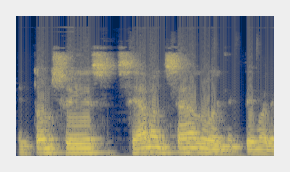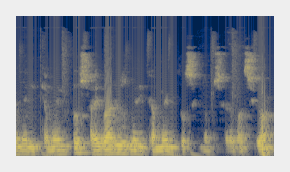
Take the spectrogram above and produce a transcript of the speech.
Entonces, se ha avanzado en el tema de medicamentos. Hay varios medicamentos en observación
